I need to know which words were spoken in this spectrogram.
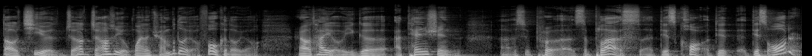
到器乐，只要只要是有关的，全部都有，folk 都有。然后它有一个 attention 呃 surplus discord disorder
